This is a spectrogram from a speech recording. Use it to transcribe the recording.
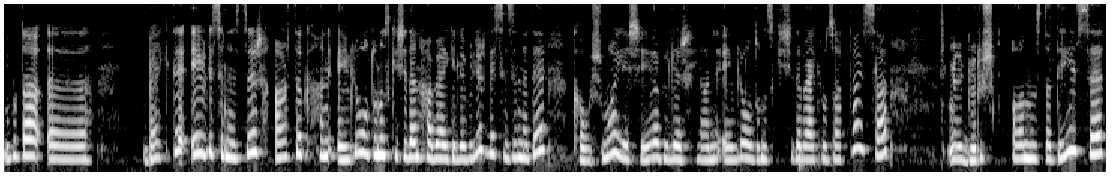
Burada e, belki de evlisinizdir. Artık hani evli olduğunuz kişiden haber gelebilir ve sizinle de kavuşma yaşayabilir. Yani evli olduğunuz kişi de belki uzaktaysa e, görüş alanınızda değilse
